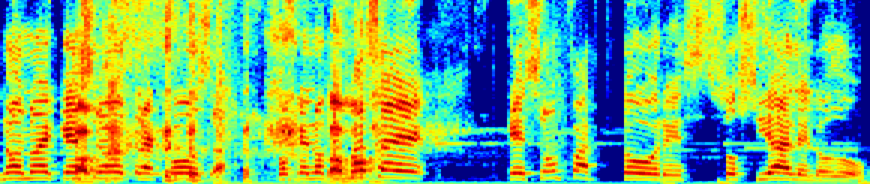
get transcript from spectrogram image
No, no es que eso es otra cosa. Porque lo que Vamos. pasa es que son factores sociales los dos.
